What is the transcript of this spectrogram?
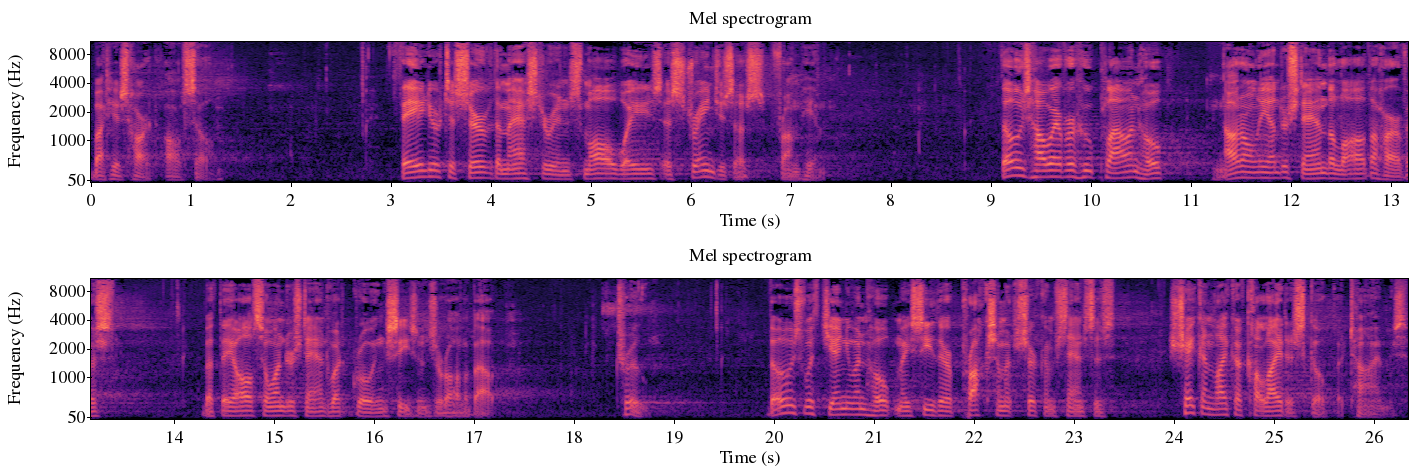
but his heart also. Failure to serve the Master in small ways estranges us from him. Those, however, who plow in hope not only understand the law of the harvest, but they also understand what growing seasons are all about. True. Those with genuine hope may see their proximate circumstances shaken like a kaleidoscope at times.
